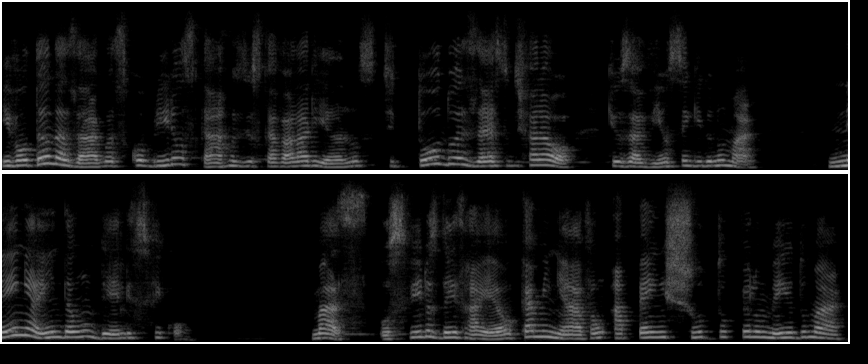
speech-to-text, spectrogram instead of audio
E voltando às águas, cobriram os carros e os cavalarianos de todo o exército de Faraó, que os haviam seguido no mar. Nem ainda um deles ficou. Mas os filhos de Israel caminhavam a pé enxuto pelo meio do mar,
